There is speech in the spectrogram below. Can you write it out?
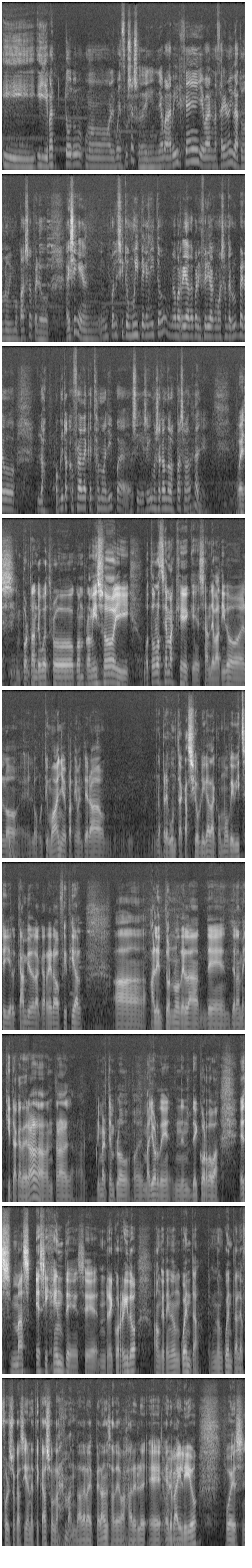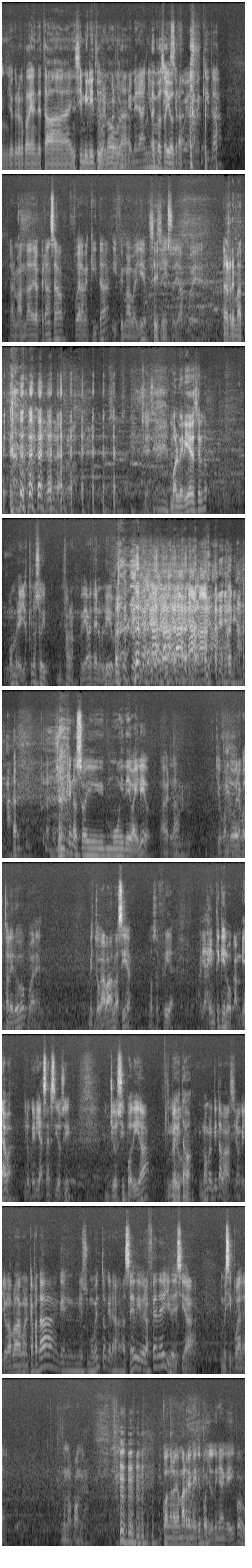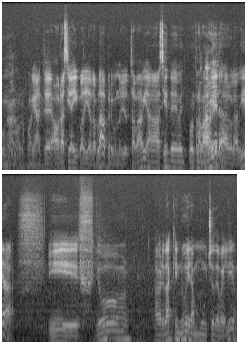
Y, y lleva todo como el buen suceso. Lleva la Virgen, lleva el Nazareno y va todo en el mismo paso. Pero ahí sigue, un pueblecito muy pequeñito, una barriada periférica como Santa Cruz. Pero los poquitos cofrades que estamos allí, pues sí, seguimos sacando los pasos a la calle. Pues importante vuestro compromiso y otros los temas que, que se han debatido en los, en los últimos años, y prácticamente era una pregunta casi obligada, ¿cómo vivisteis el cambio de la carrera oficial a- al entorno de la, de, de la mezquita catedral, al entrar al primer templo eh, mayor de, de Córdoba? ¿Es más exigente ese recorrido, aunque teniendo en cuenta, teniendo en cuenta el esfuerzo que hacía en este caso la Hermandad de la Esperanza de bajar el, eh, el baile. bailío? Pues yo creo que prácticamente está en similitud, Yo ¿no? Una, el primer año una cosa y otra. se fue a la mezquita, la hermandad de la esperanza fue a la mezquita y fuimos al bailío. Sí, sí. Y eso ya fue. El remate. Sí, sí. ¿Volvería a serlo? Hombre, yo es que no soy. Bueno, me voy a meter en un lío. pero- yo es que no soy muy de baileo, la verdad. Yo cuando era costalero, pues. Me tocaba, lo hacía. Lo sufría. Había gente que lo cambiaba y lo quería hacer sí o sí. Yo sí podía. Lo quitaba. No me lo quitaba, sino que yo lo hablaba con el capataz, que en, en su momento, que era Sebi o era Fede, y le decía, hombre, si puedes, no me lo pongas. y cuando no había más remedio, pues yo tenía que ir, pues, bueno, porque antes, ahora sí hay cuadrillas dobladas, pero cuando yo estaba había siete por trabajo, era lo que había. Y yo, la verdad es que no era mucho de bailío.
